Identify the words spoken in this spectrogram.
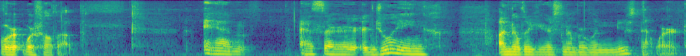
we're we're filled up. And as they're enjoying another year's number one news network,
